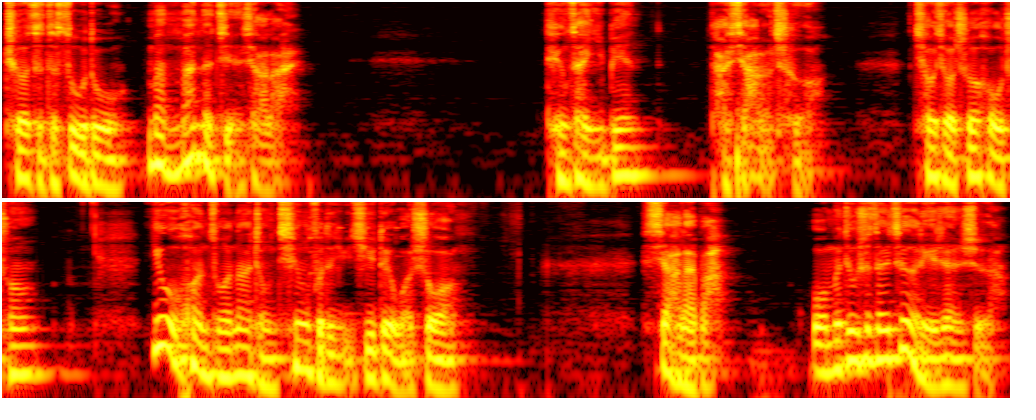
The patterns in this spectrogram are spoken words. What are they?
车子的速度慢慢的减下来，停在一边。他下了车，敲敲车后窗。又换作那种轻浮的语气对我说：“下来吧，我们就是在这里认识的。”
